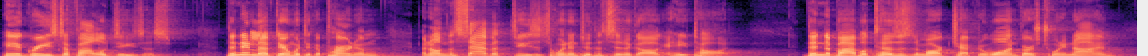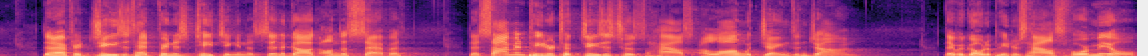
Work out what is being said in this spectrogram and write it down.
He agrees to follow Jesus. Then they left there and went to Capernaum. And on the Sabbath, Jesus went into the synagogue and he taught. Then the Bible tells us in Mark chapter 1, verse 29, that after Jesus had finished teaching in the synagogue on the Sabbath, that Simon Peter took Jesus to his house along with James and John. They would go to Peter's house for a meal,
